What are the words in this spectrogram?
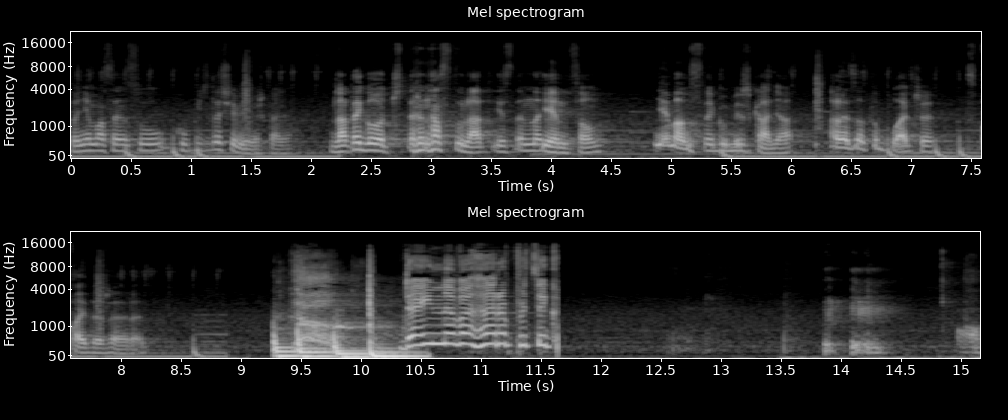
to nie ma sensu kupić dla siebie mieszkania. Dlatego od 14 lat jestem najemcą, nie mam swojego mieszkania, ale za to płaczę w Spiderze RS. They never had a pretty girl. O,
